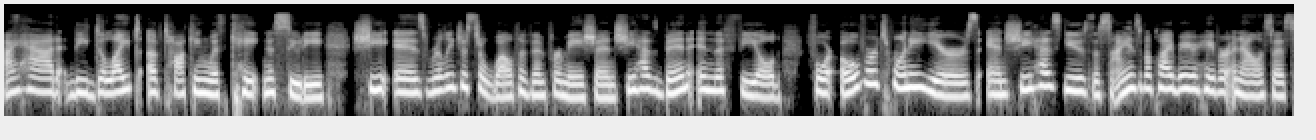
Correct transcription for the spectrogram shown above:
I had the delight of talking with Kate Nasuti. She is really just a wealth of information. She has been in the field for over 20 years and she has used the science of applied behavior analysis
